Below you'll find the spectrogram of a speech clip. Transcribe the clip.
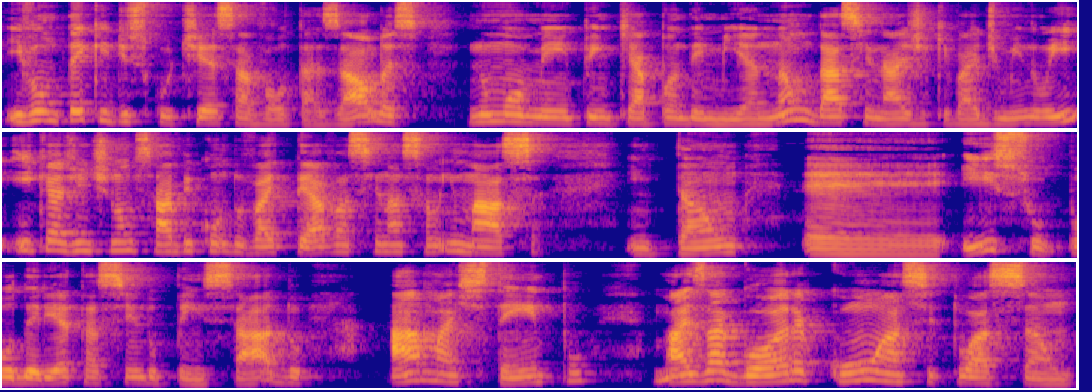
E vão ter que discutir essa volta às aulas no momento em que a pandemia não dá sinais de que vai diminuir e que a gente não sabe quando vai ter a vacinação em massa. Então, é, isso poderia estar sendo pensado há mais tempo, mas agora, com a situação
